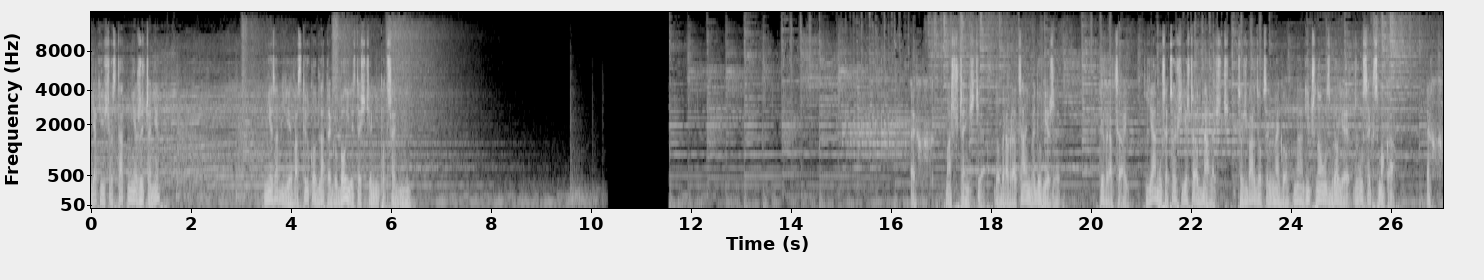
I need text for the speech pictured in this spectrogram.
Jakieś ostatnie życzenie? Nie zabiję was tylko dlatego, bo jesteście mi potrzebni. Ech, masz szczęście. Dobra, wracajmy do wieży. Ty wracaj. Ja muszę coś jeszcze odnaleźć. Coś bardzo cennego. Magiczną zbroję z smoka. Ech,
